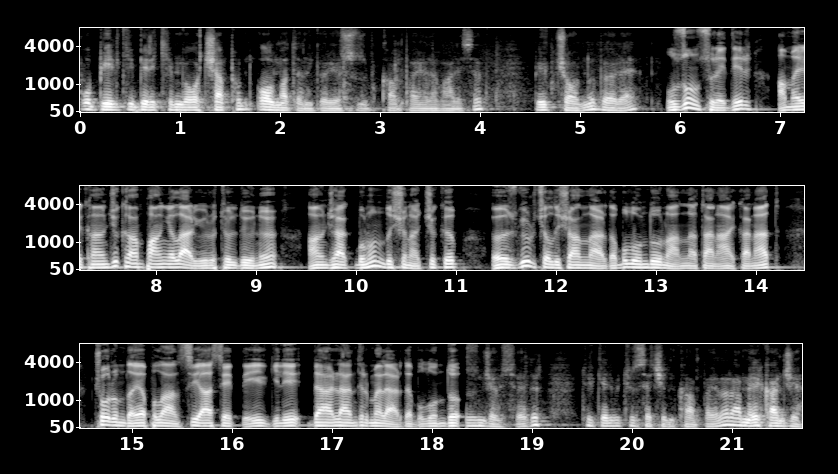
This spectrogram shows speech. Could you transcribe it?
bu bilgi birikimi ve o çapın olmadığını görüyorsunuz bu kampanyada maalesef. Büyük çoğunluğu böyle. Uzun süredir Amerikancı kampanyalar yürütüldüğünü ancak bunun dışına çıkıp özgür çalışanlarda bulunduğunu anlatan Aykanat, Çorum'da yapılan siyasetle ilgili değerlendirmelerde bulundu. uzunca bir süredir Türkiye'de bütün seçim kampanyaları Amerikancı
